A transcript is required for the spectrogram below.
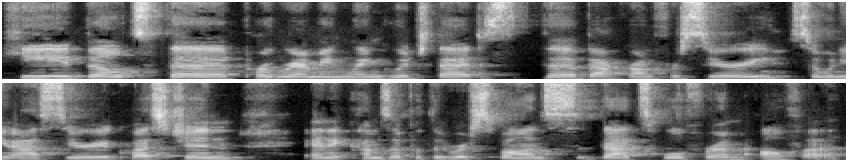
He built the programming language that's the background for Siri. So when you ask Siri a question and it comes up with a response, that's Wolfram Alpha.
